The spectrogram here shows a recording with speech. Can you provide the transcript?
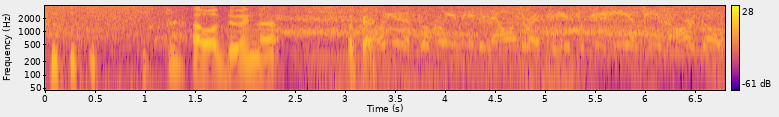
I love doing that. Okay. Oh, All units, local EMPs are now authorized for use. Repeat, EMPs are go.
